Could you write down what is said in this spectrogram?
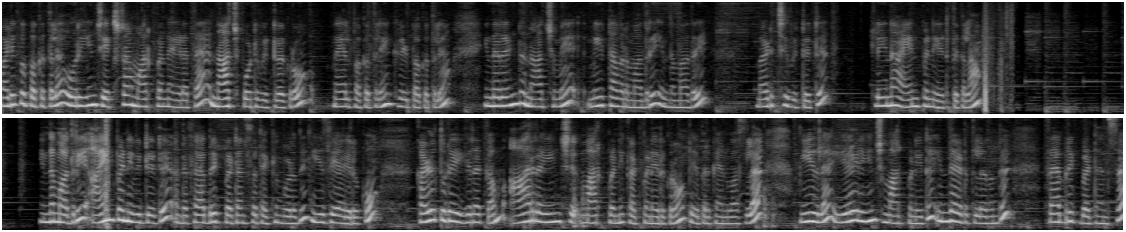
மடிப்பு பக்கத்தில் ஒரு இன்ச் எக்ஸ்ட்ரா மார்க் பண்ண இடத்த நாச் போட்டு விட்டுருக்குறோம். மேல் பக்கத்துலேயும் கீழ் பக்கத்துலேயும் இந்த ரெண்டு நாச்சுமே மீட் ஆகிற மாதிரி இந்த மாதிரி மடித்து விட்டுட்டு க்ளீனாக அயன் பண்ணி எடுத்துக்கலாம். இந்த மாதிரி அயன் பண்ணி விட்டுட்டு அந்த ஃபேப்ரிக் பட்டன்ஸை தைக்கும் பொழுது ஈஸியாக இருக்கும். கழுத்துடைய இறக்கம் ஆறரை இன்ச் மார்க் பண்ணி கட் பண்ணியிருக்கிறோம் பேப்பர் கேன்வாஸில் இதில் ஏழு இன்ச் மார்க் பண்ணிவிட்டு இந்த இடத்துல இருந்து ஃபேப்ரிக் பட்டன்ஸை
